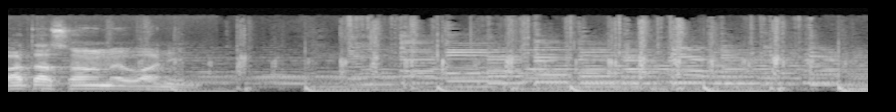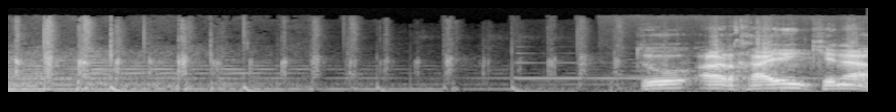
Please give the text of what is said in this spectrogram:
պատասխանում է Վանին։ Դու արխային կինա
